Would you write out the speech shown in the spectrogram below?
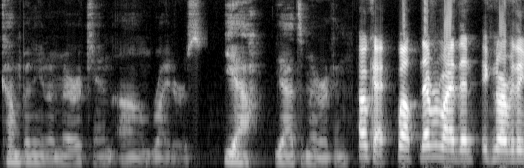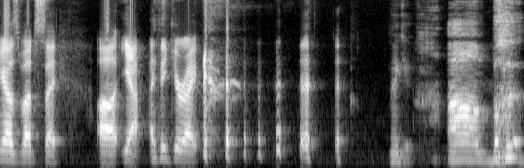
company and American um writers. Yeah, yeah, it's American. Okay, well, never mind then. Ignore everything I was about to say. Uh, yeah, I think you're right. Thank you. Um, but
